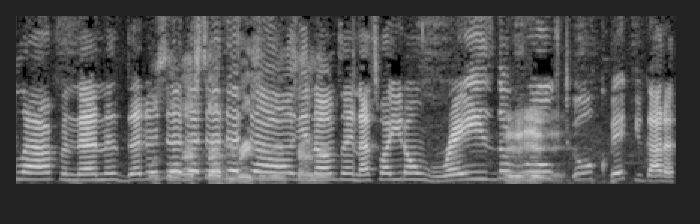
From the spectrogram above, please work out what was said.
left, and then the da da da da da you da raised the da. roof, You know what I'm saying? That's why you don't raise the It- it- roof too quick. You gotta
